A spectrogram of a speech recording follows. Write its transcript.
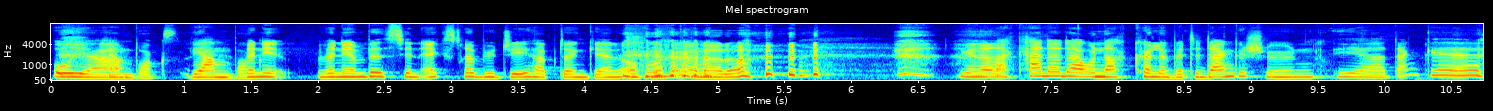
Oh Wir ja. haben Bock. Wir haben Bock. Wenn ihr, wenn ihr ein bisschen extra Budget habt, dann gerne auch nach Kanada. Genau, nach Kanada und nach Köln bitte. Dankeschön. ja, danke.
